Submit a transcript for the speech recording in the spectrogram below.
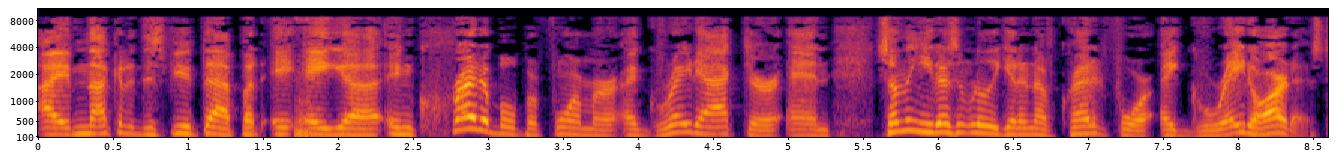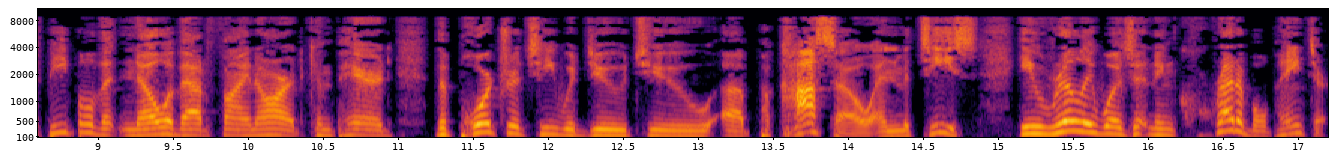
I'm not going to dispute that, but a, a uh, incredible performer, a great actor, and something he doesn't really get enough credit for, a great artist. People that know about fine art compared the portraits he would do to uh, Picasso and Matisse. He really was an incredible painter.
